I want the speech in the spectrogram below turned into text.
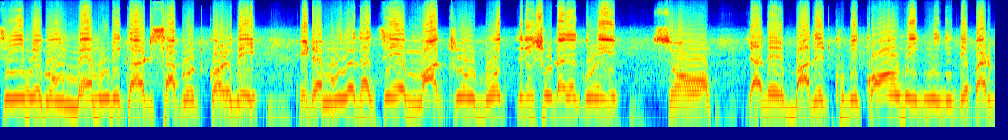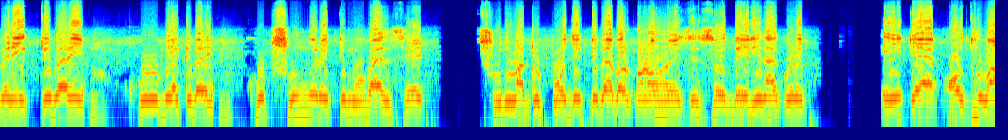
সিম এবং মেমোরি কার্ড সাপোর্ট করবে। এটা মূল্য থাকছে মাত্র বত্রিশশো টাকা করে। সো যাদের বাজেট খুবই কম, এগুলো দিতে পারবেন একেবারে খুবই একেবারে খুব সুন্দর একটি মোবাইল সেট শুধুমাত্র প্রজেক্টে ব্যবহার করা হয়েছে সো দেরি না করে এই ট্যাব অথবা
